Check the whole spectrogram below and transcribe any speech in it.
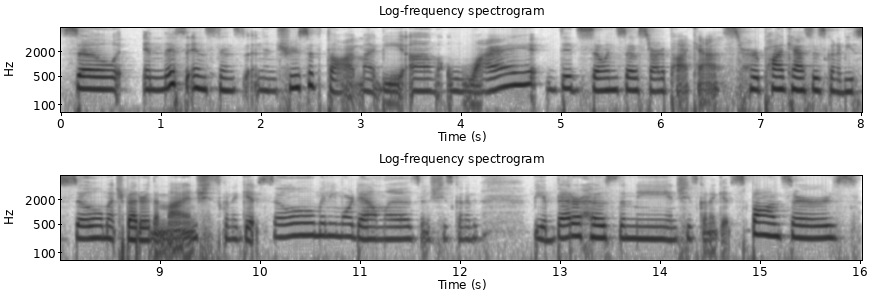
So, in this instance, an intrusive thought might be, um, why did so and so start a podcast? Her podcast is going to be so much better than mine. She's going to get so many more downloads and she's going to be a better host than me and she's going to get sponsors.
